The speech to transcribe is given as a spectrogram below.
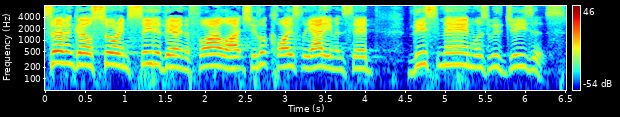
Servant girl saw him seated there in the firelight. She looked closely at him and said, This man was with Jesus.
